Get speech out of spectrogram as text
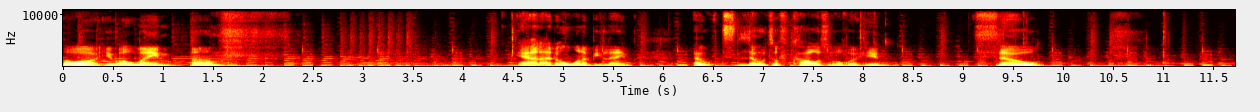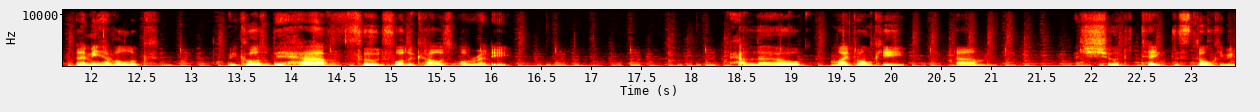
or you are lame. Um, yeah, and I don't want to be lame. Oh, it's loads of cows over here. So, let me have a look. Because we have food for the cows already. Hello, my donkey. Um, I should take this donkey, we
